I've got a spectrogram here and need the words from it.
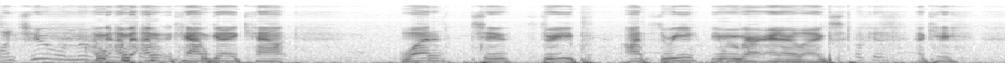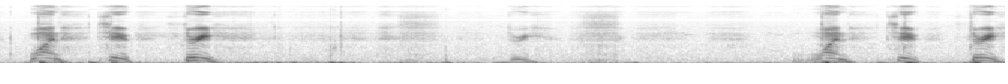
on two. We're I'm, moving. I'm, I'm, okay, I'm gonna count. One, two, three. On three, we move our inner legs. okay. Okay. One, two, three. Three. One, two, three.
